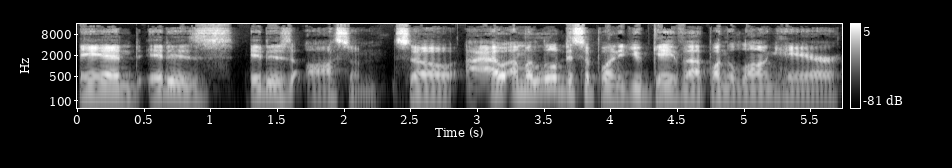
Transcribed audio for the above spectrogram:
and it is it is awesome. So I, I'm a little disappointed you gave up on the long hair.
